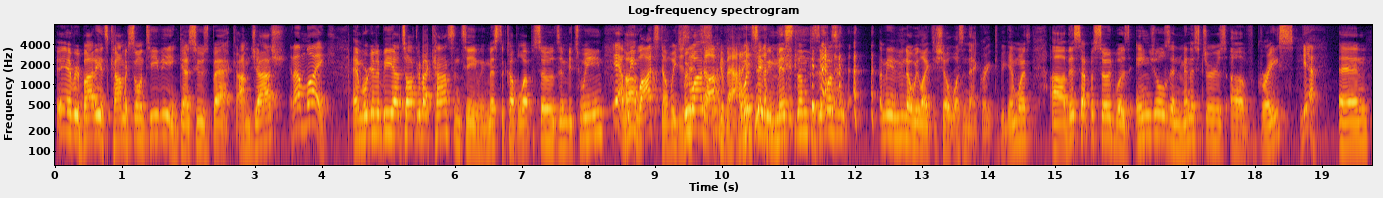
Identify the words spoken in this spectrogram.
Hey everybody, it's Comics on TV, and guess who's back? I'm Josh, And I'm Mike. and we're going to be uh, talking about Constantine. We missed a couple episodes in between. Yeah, we Uh, watched them. We just we didn't talk them. about it. I wouldn't say we missed them because it wasn't. I mean, you know, we liked the show, it wasn't that great to begin with. Uh, this episode was Angels and Ministers of Grace, yeah. and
